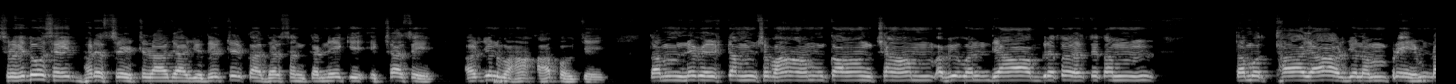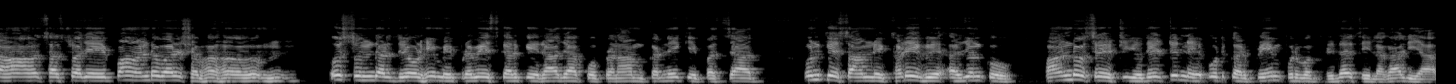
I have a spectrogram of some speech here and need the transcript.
सुहृदों सहित भरत श्रेष्ठ राजा युधिष्ठिर का दर्शन करने की इच्छा से अर्जुन वहाँ आ पहुँचे। तम निविष्टम शुभाम कांक्षाम अभिवंध्याग्रत स्थित तमुत्थायार्जुनम प्रेमणा सस्वजे पांडवर्षभ। उस सुंदर द्रोणी में प्रवेश करके राजा को प्रणाम करने के पश्चात उनके सामने खड़े हुए अर्जुन को पांडव श्रेष्ठ युधिष्ठिर ने उठकर प्रेम पूर्वक हृदय से लगा लिया।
